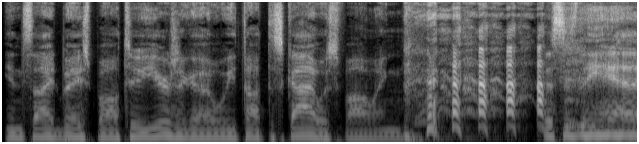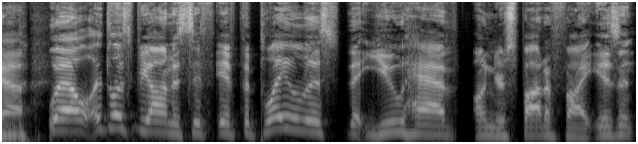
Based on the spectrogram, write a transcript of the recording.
inside baseball 2 years ago, we thought the sky was falling. this is the end. Yeah. Well, let's be honest. If if the playlist that you have on your Spotify isn't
